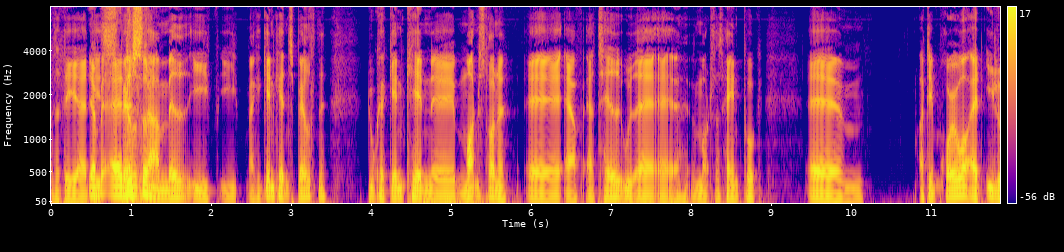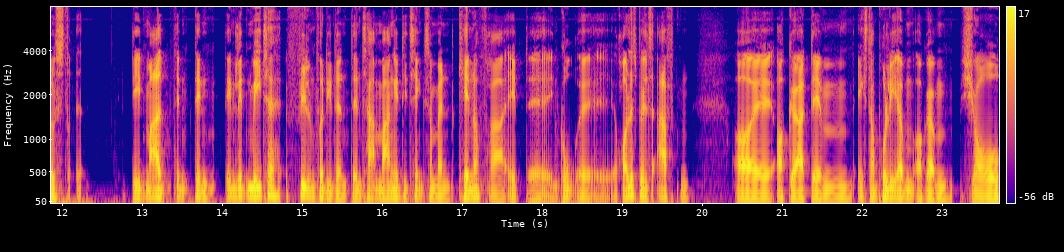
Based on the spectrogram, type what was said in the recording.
Altså det er, Jamen, det er er det spells, som- der er med i, i... Man kan genkende spellsene. Du kan genkende øh, monstrene, øh, er, er taget ud af, af Monsters Handbook. Øhm, og det prøver at illustrere... Det er, et meget, den, den, det er en lidt metafilm, fordi den, den tager mange af de ting, som man kender fra et, øh, en god øh, rollespilsaften, og, øh, og gør dem, ekstrapolerer dem og gør dem sjove,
